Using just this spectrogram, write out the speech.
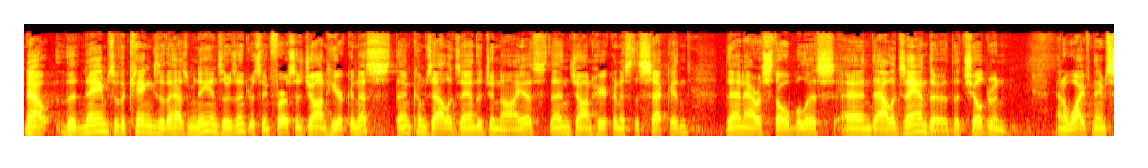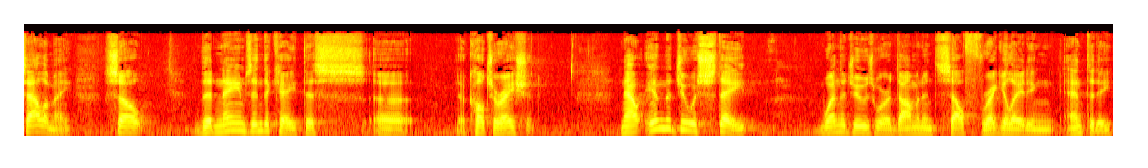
Now, the names of the kings of the Hasmoneans is interesting. First is John Hyrcanus, then comes Alexander Jannaeus, then John Hyrcanus II, then Aristobulus and Alexander, the children, and a wife named Salome. So the names indicate this uh, acculturation. Now, in the Jewish state, when the Jews were a dominant self regulating entity,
